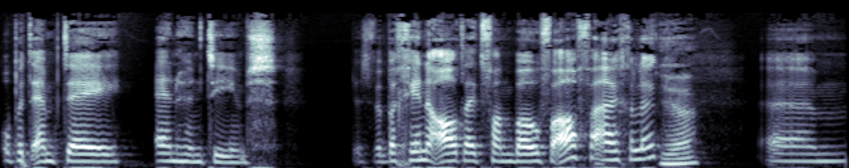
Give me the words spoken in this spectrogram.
op het MT en hun teams. Dus we beginnen altijd van bovenaf eigenlijk. Ja. Ehm,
